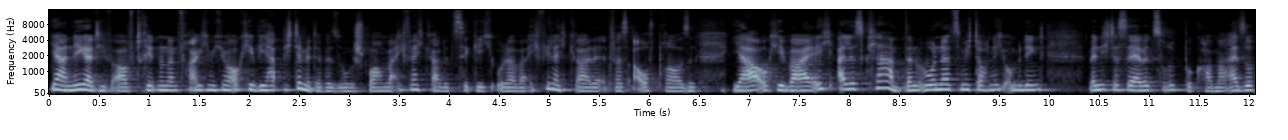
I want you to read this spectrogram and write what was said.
ja, negativ auftreten und dann frage ich mich immer, okay, wie habe ich denn mit der Person gesprochen? War ich vielleicht gerade zickig oder war ich vielleicht gerade etwas aufbrausend? Ja, okay, war ich, alles klar. Dann wundert es mich doch nicht unbedingt, wenn ich dasselbe zurückbekomme. Also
